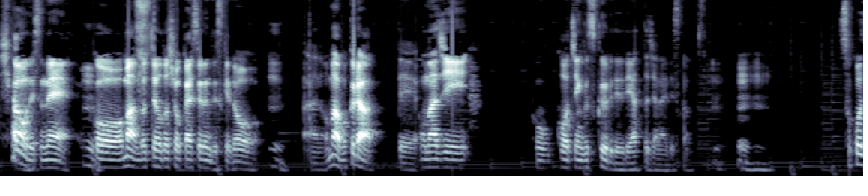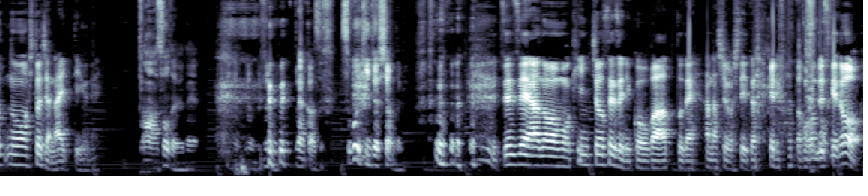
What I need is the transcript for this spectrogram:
しかもですね、うんこう、まあ、後ほど紹介するんですけど、うんあの、まあ、僕らって同じ、こう、コーチングスクールで出会ったじゃないですか。うんうん。そこの人じゃないっていうね。ああ、そうだよね。なんかす、すごい緊張しちゃうんだけど。全然あの、もう緊張せずにこう、バーっとね、話をしていただければと思うんですけど、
